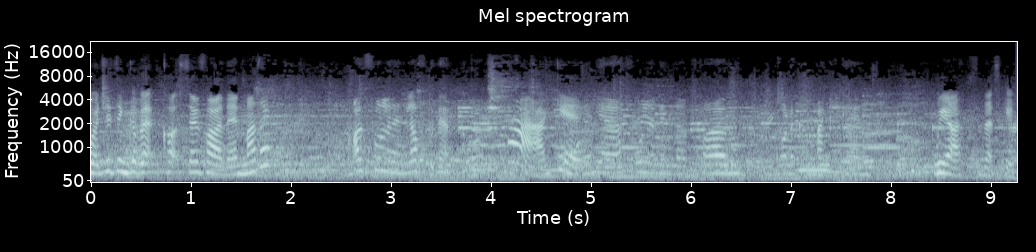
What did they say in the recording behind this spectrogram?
What do you think of Epcot so far then, Mother? I've fallen in love with it. Ah, good. Yeah, I've fallen in love. Um, want to come back again. We are, so that's good.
